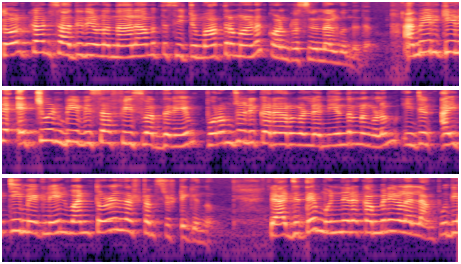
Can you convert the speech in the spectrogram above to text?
തോൽക്കാൻ സാധ്യതയുള്ള നാലാമത്തെ സീറ്റ് മാത്രമാണ് കോൺഗ്രസിന് നൽകുന്നത്. അമേരിക്കയിലെ H one B visa fees വർധനയും പുറംജോലി കരാറുകളിലെ നിയന്ത്രണങ്ങളും ഇന്ത്യൻ ഐ ടി മേഖലയിൽ വൻ തൊഴിൽ നഷ്ടം സൃഷ്ടിക്കുന്നു. രാജ്യത്തെ മുൻനിര കമ്പനികളെല്ലാം പുതിയ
